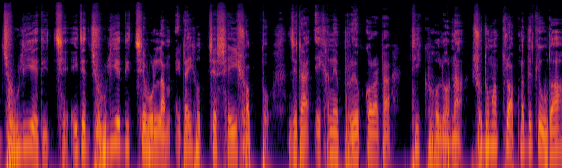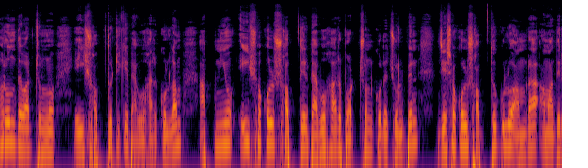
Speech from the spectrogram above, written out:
ঝুলিয়ে দিচ্ছে, এই যে ঝুলিয়ে দিচ্ছে বললাম, এটাই হচ্ছে সেই শব্দ, যেটা এখানে প্রয়োগ করাটা ঠিক হলো না। শুধুমাত্র আপনাদেরকে উদাহরণ দেওয়ার জন্য এই শব্দটিকে ব্যবহার করলাম। আপনিও এই সকল শব্দের ব্যবহার বর্জন করে চলবেন। যে সকল শব্দগুলো আমরা আমাদের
